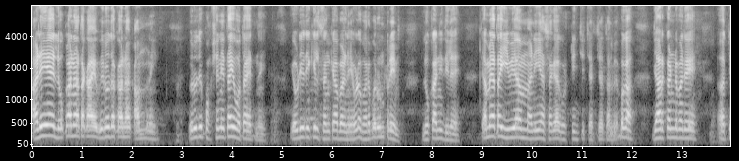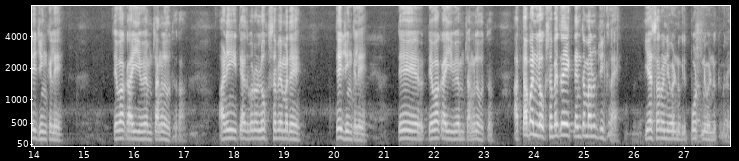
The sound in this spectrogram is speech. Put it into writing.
आणि लोकांना आता काय विरोधकांना काम नाही. विरोधी पक्षनेताही होता येत नाही. एवढी देखील संख्याबळ नाही एवढं भरभरून प्रेम लोकांनी दिलं आहे त्यामुळे आता ई व्ही एम आणि या सगळ्या गोष्टींची चर्चा चालू आहे. बघा झारखंडमध्ये ते जिंकले. तेव्हा काय ई व्ही एम चांगलं होतं का? आणि त्याचबरोबर लोकसभेमध्ये ते जिंकले. ते तेव्हा काय ई व्ही एम चांगलं होतं? आत्ता पण लोकसभेचं एक त्यांचा माणूस जिंकला आहे या सर्व निवडणुकीत पोटनिवडणुकीमध्ये.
